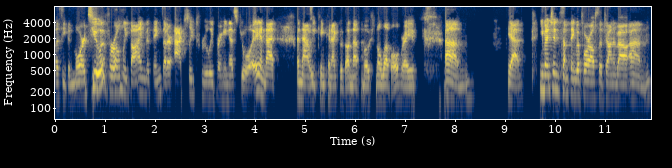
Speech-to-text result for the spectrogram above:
us even more too if we're only buying the things that are actually truly bringing us joy and that, and that we can connect with on that emotional level. Right. Um, yeah. You mentioned something before also, John, about, um,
